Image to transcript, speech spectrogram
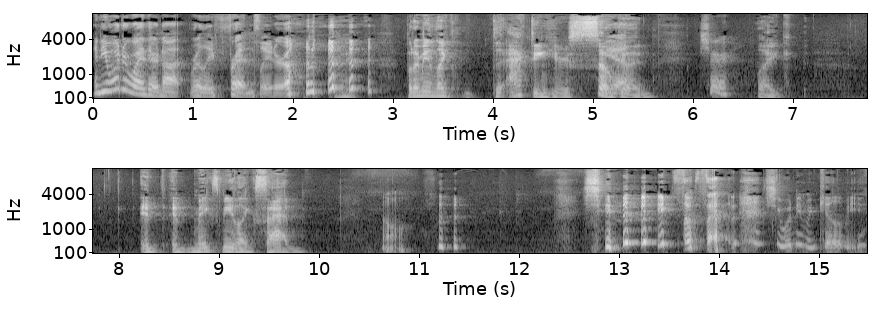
And you wonder why they're not really friends later on. But I mean, like, the acting here is so Yeah. good. sure. Like, it it makes me like sad. Oh. she, so sad. She wouldn't even kill me.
